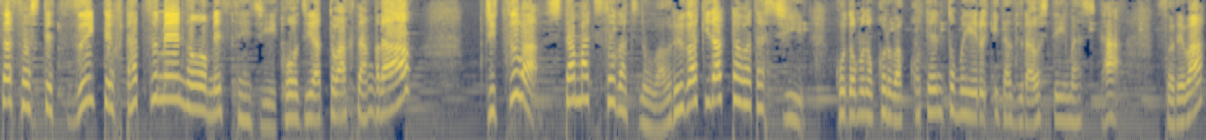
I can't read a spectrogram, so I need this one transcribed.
さあ、そして続いて二つ目のメッセージ、コージアットワークさんから。実は、下町育ちの悪ガキだった私。子供の頃は古典とも言えるいたずらをしていました。それは、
